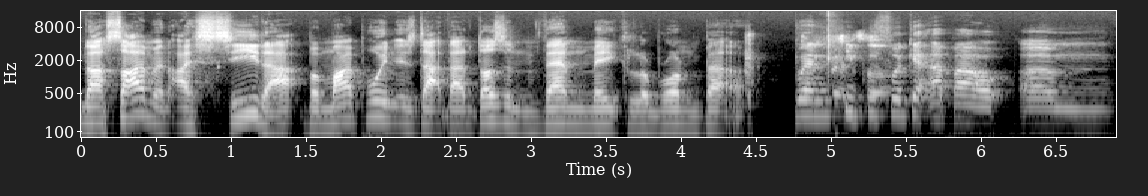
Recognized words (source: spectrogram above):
Now, Simon, I see that, but my point is that that doesn't then make LeBron better. When people forget about, um,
